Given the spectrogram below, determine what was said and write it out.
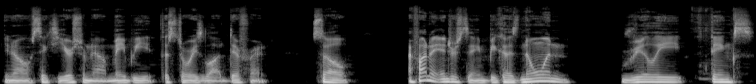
you know, six years from now, maybe the story's a lot different. So I find it interesting because no one really thinks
